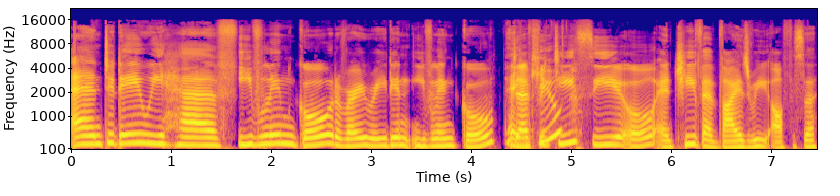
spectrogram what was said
And today we have Evelyn Goh, the very radiant Evelyn Goh, Thank you. Deputy CEO and Chief Advisory Officer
